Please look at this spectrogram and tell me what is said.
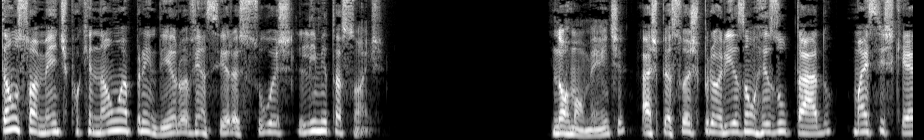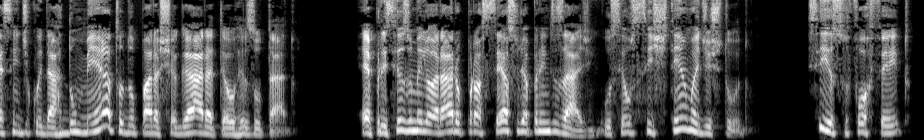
tão somente porque não aprenderam a vencer as suas limitações. Normalmente, as pessoas priorizam o resultado, mas se esquecem de cuidar do método para chegar até o resultado. É preciso melhorar o processo de aprendizagem, o seu sistema de estudo. Se isso for feito,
